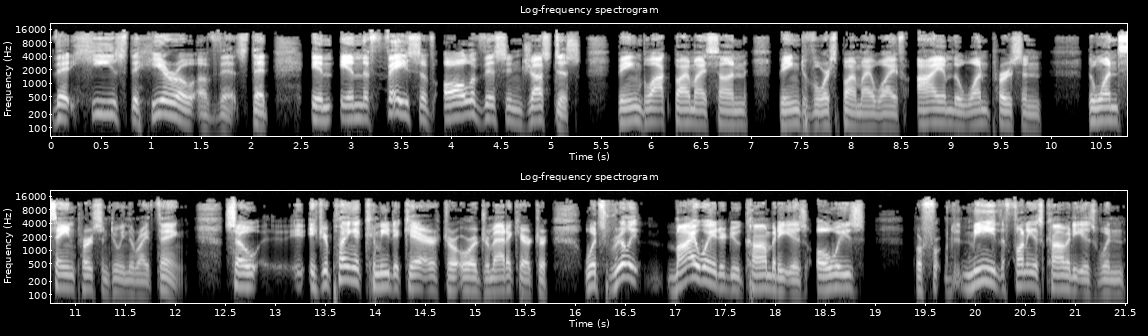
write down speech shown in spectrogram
that he's the hero of this. That in in the face of all of this injustice, being blocked by my son, being divorced by my wife, I am the one person, the one sane person doing the right thing. So if you're playing a comedic character or a dramatic character, what's really my way to do comedy is always prefer, me the funniest comedy is when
